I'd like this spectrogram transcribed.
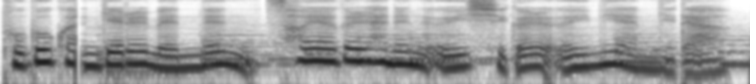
부부 관계를 맺는 서약을 하는 의식을 의미합니다.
